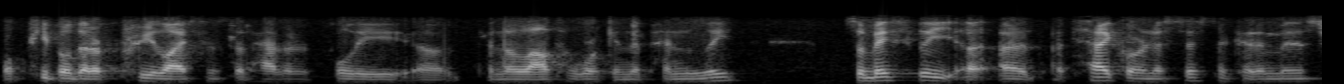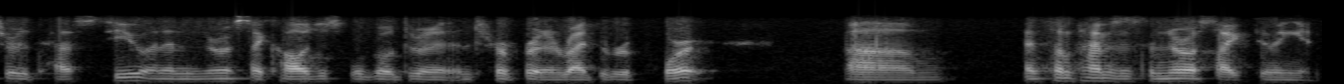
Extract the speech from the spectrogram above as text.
or people that are pre-licensed that haven't fully uh, been allowed to work independently. So basically, a, a, tech or an assistant can administer the test to you, and then the neuropsychologist will go through and interpret and write the report. Um, and sometimes it's the neuropsych doing it,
